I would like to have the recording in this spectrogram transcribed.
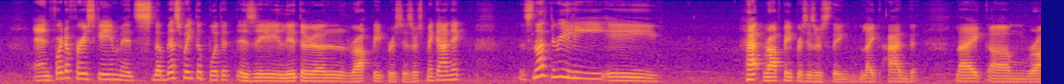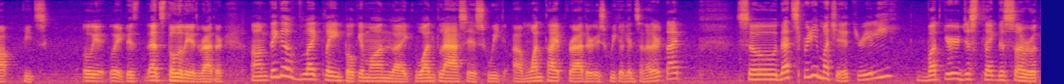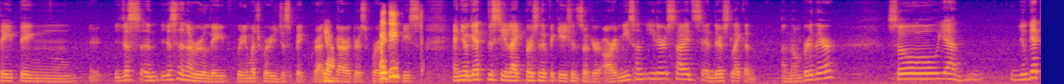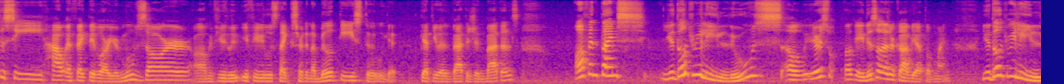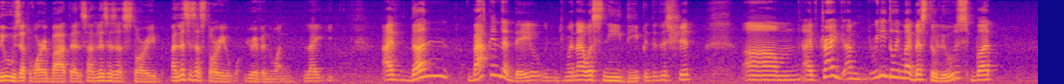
and for the first game, it's the best way to put it is a literal rock paper scissors mechanic. It's not really a hat rock paper scissors thing like hand like um rock beats oh yeah wait this, that's totally it rather. Um think of like playing pokemon like one class is weak um one type rather is weak against another type. So that's pretty much it really. But you're just like this uh, rotating just in, just in a relay pretty much where you just pick random Yeah, characters for I think abilities and you get to see like personifications of your armies on either sides and there's like a, a number there so yeah, you'll get to see how effective are your moves are. Um, if you if you lose like certain abilities to get get you advantage in battles. Oftentimes you don't really lose. Oh, here's okay. This is another caveat of mine. You don't really lose at war battles unless it's a story unless it's a story driven one. Like I've done back in the day when I was knee deep into this shit. Um, I've tried. I'm really doing my best to lose, but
